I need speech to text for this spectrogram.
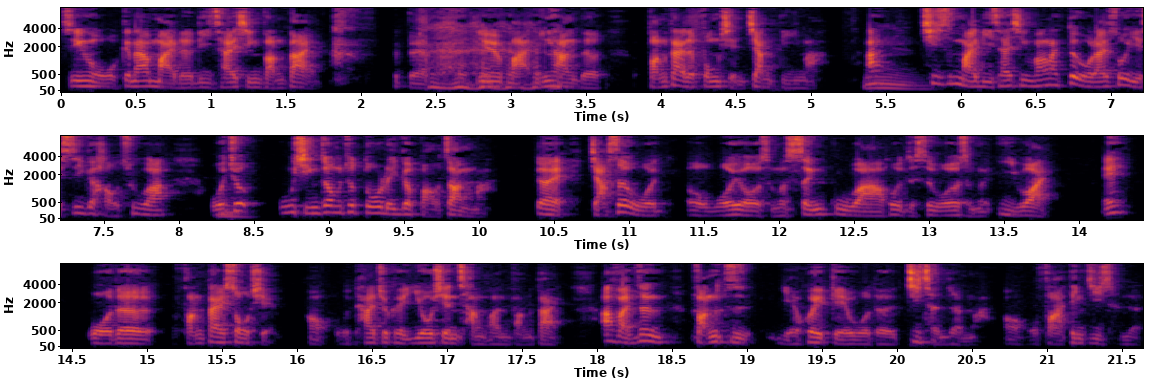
是因为我跟他买的理财型房贷，对啊，因为把银行的房贷的风险降低嘛。啊，其实买理财型房贷对我来说也是一个好处啊，我就无形中就多了一个保障嘛。对，假设我哦我有什么身故啊，或者是我有什么意外，哎，我的房贷寿险，哦，他就可以优先偿还房贷啊。反正房子也会给我的继承人嘛，哦，我法定继承人，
